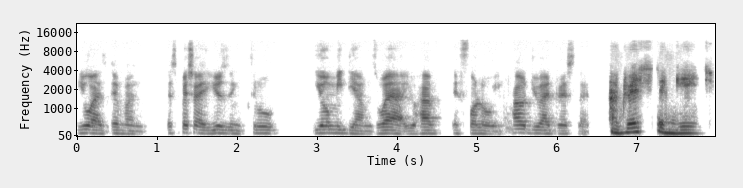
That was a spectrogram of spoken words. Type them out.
you as Evans, especially using through your mediums where you have a following, how do you address that? Address engage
